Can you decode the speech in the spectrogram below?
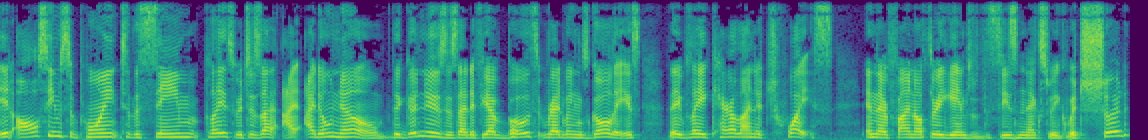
it all seems to point to the same place, which is that I, I don't know. The good news is that if you have both Red Wings goalies, they play Carolina twice in their final three games of the season next week, which should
